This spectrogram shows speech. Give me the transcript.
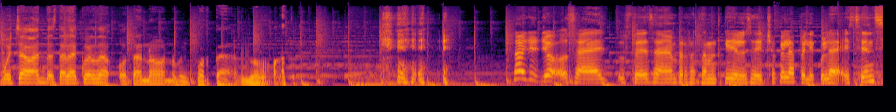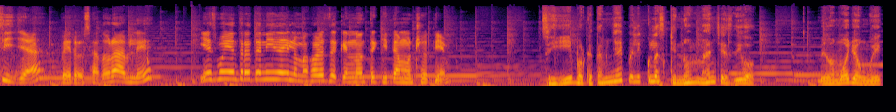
Mucha banda está de acuerdo, otra no, no me importa, no No, yo, yo, o sea, ustedes saben perfectamente que yo les he dicho que la película es sencilla, pero es adorable y es muy entretenida y lo mejor es de que no te quita mucho tiempo. Sí, porque también hay películas que no manches, digo, me mamó John Wick,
